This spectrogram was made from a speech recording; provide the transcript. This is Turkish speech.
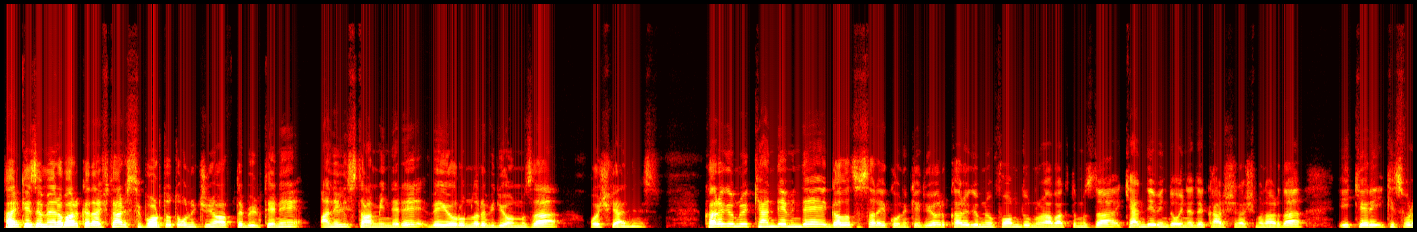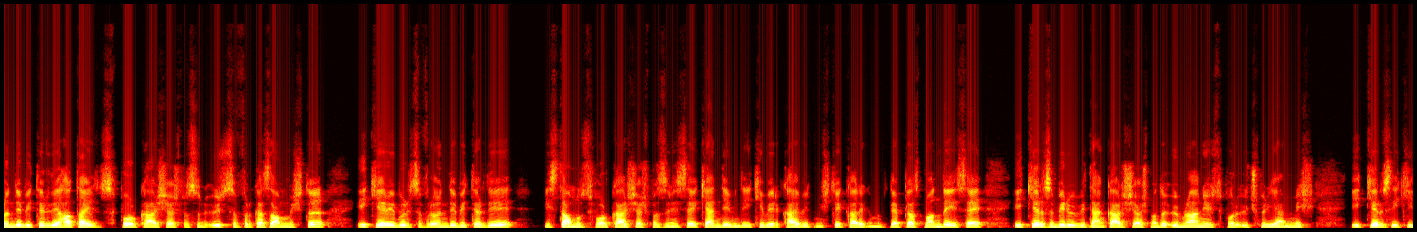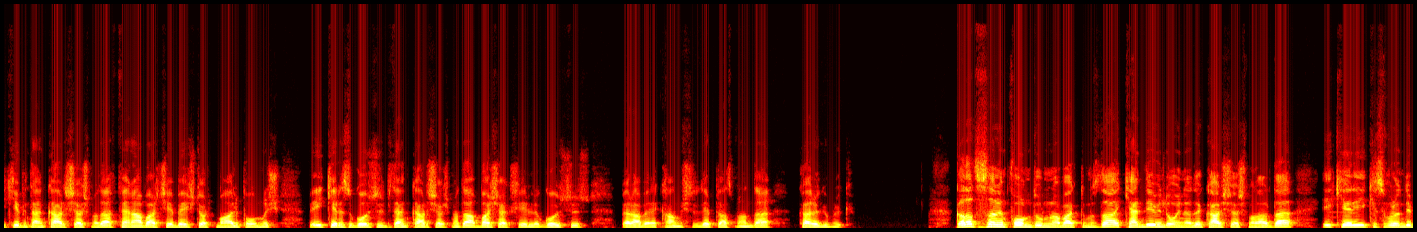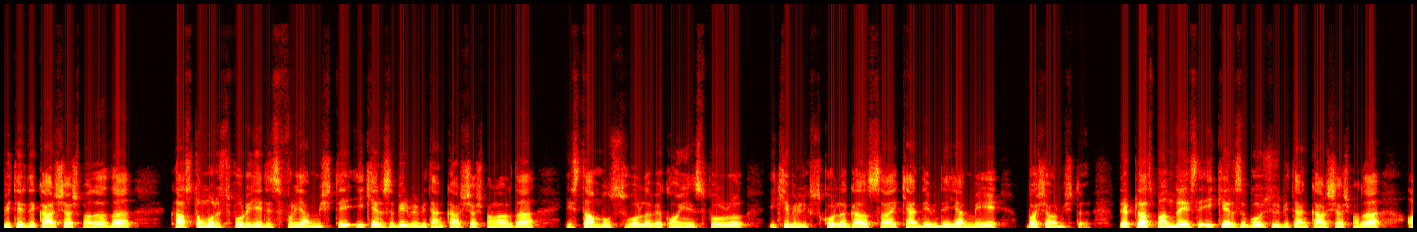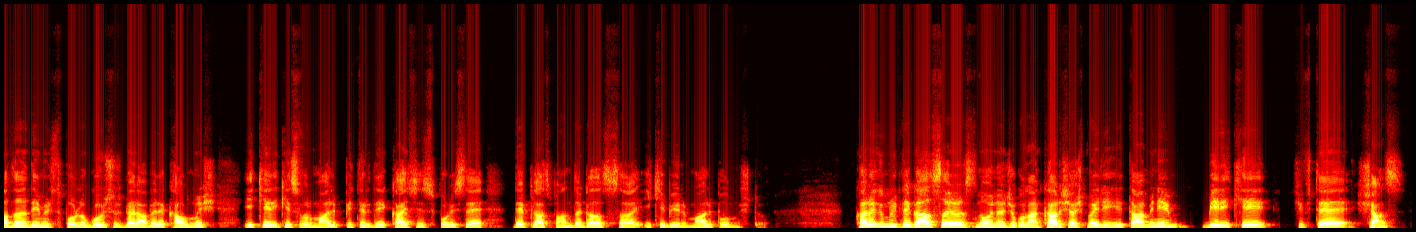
Herkese merhaba arkadaşlar. Spor Toto 13. hafta bülteni, analiz tahminleri ve yorumları videomuza hoş geldiniz. Karagümrük kendi evinde Galatasaray'ı konuk ediyor. Karagümrük'ün form durumuna baktığımızda kendi evinde oynadığı karşılaşmalarda ilk yarı 2-0 önde bitirdiği Hatay Spor karşılaşmasını 3-0 kazanmıştı. İlk yarı 1-0 önde bitirdiği İstanbul Spor karşılaşmasını ise kendi evinde 2-1 kaybetmişti Karagümrük. Deplasmanda ise ilk yarısı 1-1 biten karşılaşmada Ümraniye Spor'u 3-1 yenmiş. İlk yarısı 2-2 biten karşılaşmada Fenerbahçe'ye 5-4 mağlup olmuş ve ilk yarısı golsüz biten karşılaşmada Başakşehir ile golsüz berabere kalmıştı deplasmanda Karagümrük. Galatasaray'ın form durumuna baktığımızda kendi evinde oynadığı karşılaşmalarda ilk yarı 2-0 önde bitirdiği karşılaşmada da Kastamonu Spor'u 7-0 yenmişti. İlk yarısı 1-1 biten karşılaşmalarda İstanbul Spor'la ve Konya Spor'u 2-1'lik skorla Galatasaray kendi evinde yenmeyi başarmıştı. Deplasmanda ise ilk yarısı golsüz biten karşılaşmada Adana Demirspor'la golsüz berabere kalmış. İlk yarı 2-0 mağlup bitirdi. Kayseri Spor ise deplasmanda Galatasaray 2-1 mağlup olmuştu. Karagümrük ile Galatasaray arasında oynanacak olan karşılaşma ile ilgili tahminim 1-2 çifte şans.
